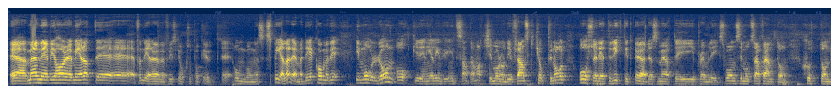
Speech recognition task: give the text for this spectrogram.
Eh, men eh, vi har mer att eh, fundera över, för vi ska också plocka ut eh, omgångens spelare. Men det kommer vi imorgon och det är en hel intressanta match imorgon. Det är fransk cupfinal och så är det ett riktigt ödesmöte i Premier League. Swansea mot Southampton, 17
